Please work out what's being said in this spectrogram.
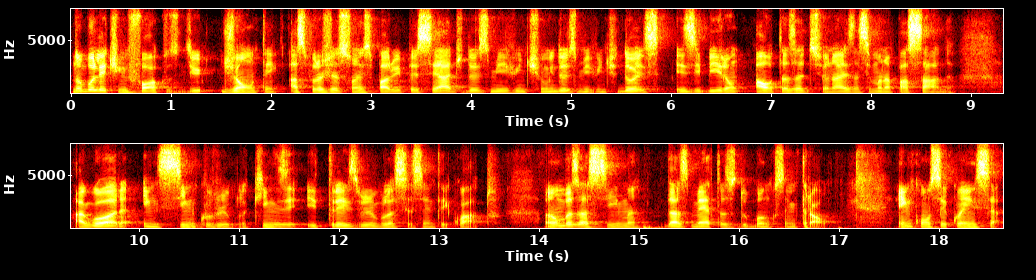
No boletim Focus de, de ontem, as projeções para o IPCA de 2021 e 2022 exibiram altas adicionais na semana passada, agora em 5,15 e 3,64, ambas acima das metas do Banco Central. Em consequência,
